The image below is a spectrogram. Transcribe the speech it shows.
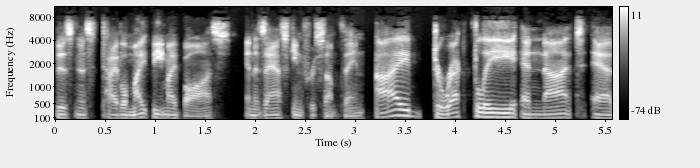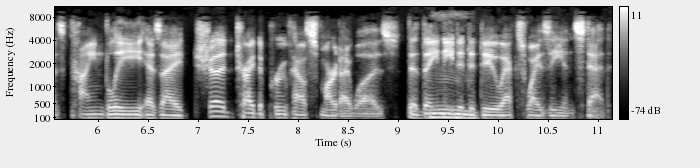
business title, might be my boss, and is asking for something. I directly and not as kindly as I should tried to prove how smart I was, that they mm. needed to do XYZ instead.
